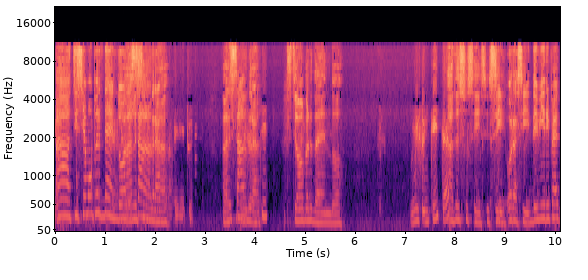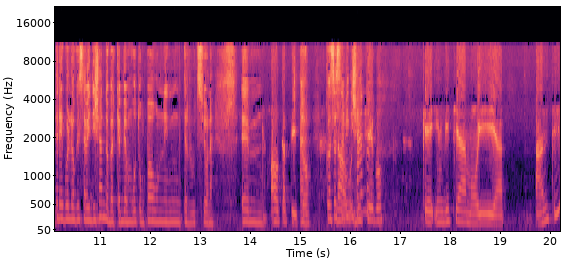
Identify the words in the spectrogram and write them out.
Ah, ti stiamo perdendo Alessandra. Alessandra. Alessandra. Ti stiamo perdendo. Mi sentite? Adesso sì, sì, sì, sì. ora sì. Devi ripetere quello che stavi dicendo perché abbiamo avuto un po' un'interruzione. Ehm, Ho capito. Eh, cosa no, stavi dicendo? Dicevo che invitiamo i panti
